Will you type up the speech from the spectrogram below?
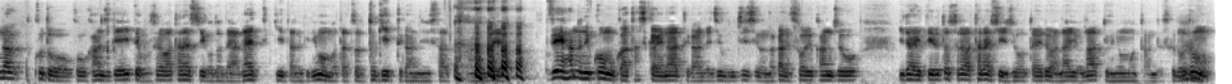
なことをこう感じていてもそれは正しいことではないって聞いた時にもまたちょっとドキッて感じにしたって感じで 前半の2項目は確かになって感じで自分自身の中でそういう感情を抱いているとそれは正しい状態ではないよなっていうふうに思ったんですけど、うん。でも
